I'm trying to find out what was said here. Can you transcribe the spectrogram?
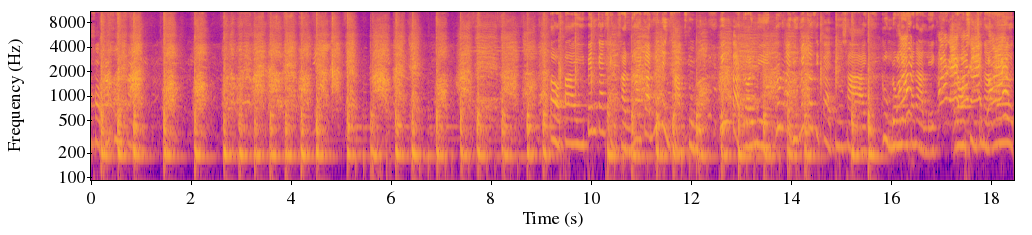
อขอบพระคุณค่ะต่อไปเป็นการแข่งขันรายการที่ 130 วิ่ง 800 เมตร รุ่นอายุไม่เกิน 18 ปีชาย กลุ่มโรงเรียนขนาดเล็ก รอบชิงชนะเลิศ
